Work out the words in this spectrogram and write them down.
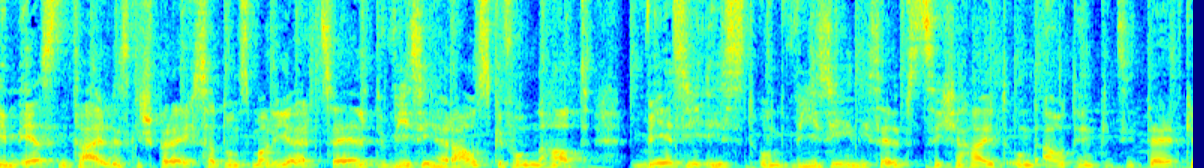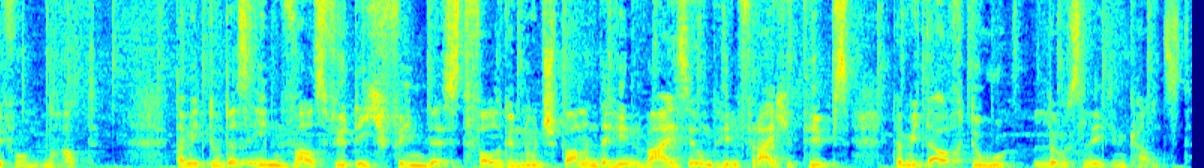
Im ersten Teil des Gesprächs hat uns Maria erzählt, wie sie herausgefunden hat, wer sie ist und wie sie in die Selbstsicherheit und Authentizität gefunden hat. Damit du das ebenfalls für dich findest, folgen nun spannende Hinweise und hilfreiche Tipps, damit auch du loslegen kannst.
